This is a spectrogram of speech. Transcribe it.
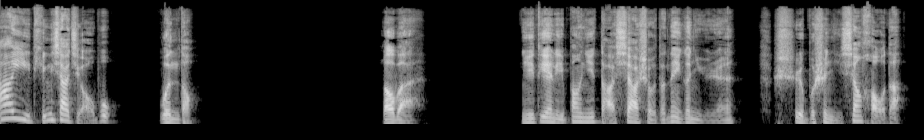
阿义停下脚步，问道。老板，你店里帮你打下手的那个女人是不是你相好的？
